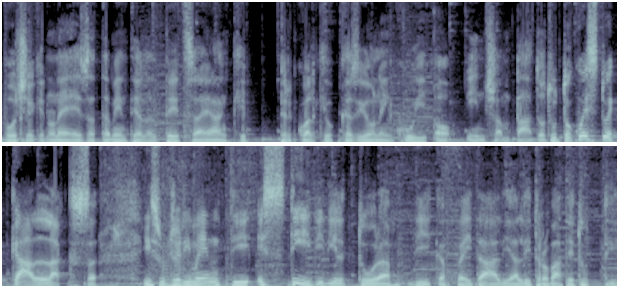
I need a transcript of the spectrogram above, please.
voce che non è esattamente all'altezza e anche per qualche occasione in cui ho inciampato. Tutto questo è Callax, i suggerimenti estivi di lettura di Caffè Italia li trovate tutti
